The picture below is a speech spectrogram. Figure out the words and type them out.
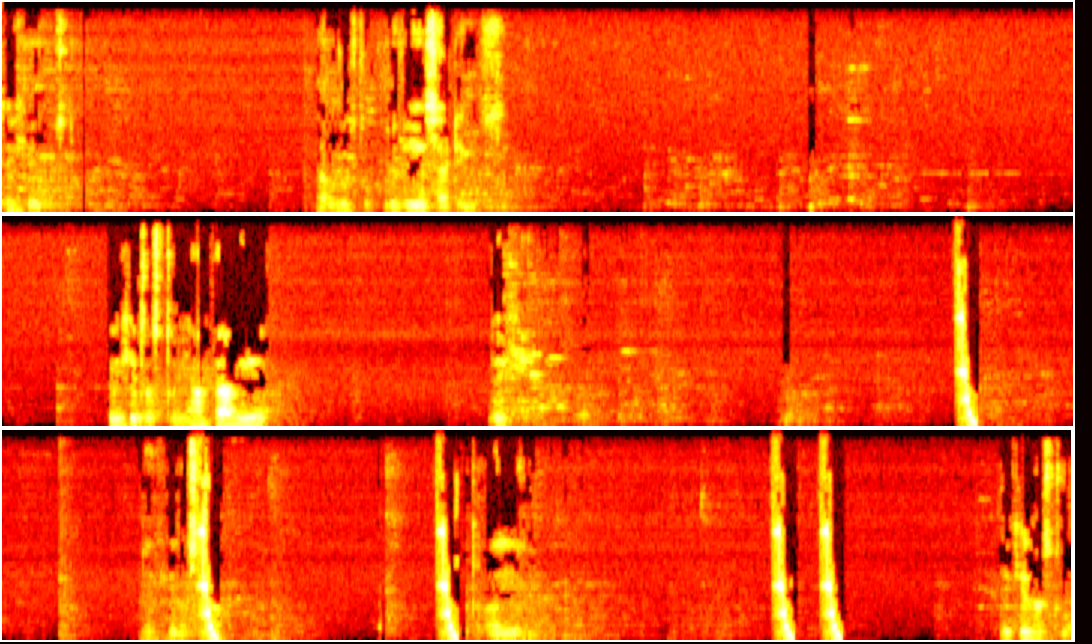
देखिए दोस्तों अब दोस्तों खुल सेटिंग्स देखिए दोस्तों, यहाँ पे आ गई देखिए। देखिए दोस्तों। आइए देखिए दोस्तों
